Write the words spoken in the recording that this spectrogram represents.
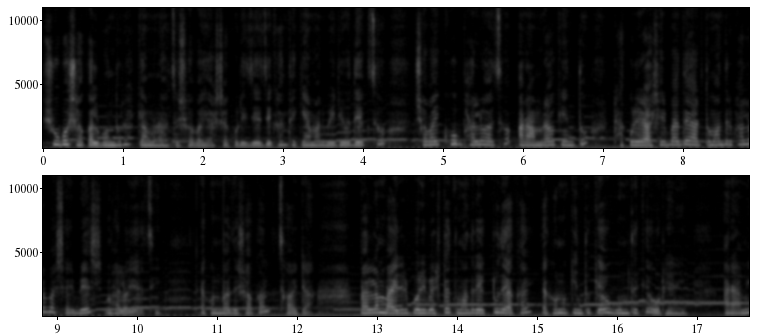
শুভ সকাল বন্ধুরা, কেমন আছো সবাই? আশা করি যে যেখান থেকে আমার ভিডিও দেখছ, সবাই খুব ভালো আছো। আর আমরাও কিন্তু ঠাকুরের আশীর্বাদে আর তোমাদের ভালোবাসায় বেশ ভালোই আছি। এখন বাজে সকাল ছয়টা। ভাবলাম বাইরের পরিবেশটা তোমাদের একটু দেখাই। এখনও কিন্তু কেউ ঘুম থেকে ওঠেনি। আর আমি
